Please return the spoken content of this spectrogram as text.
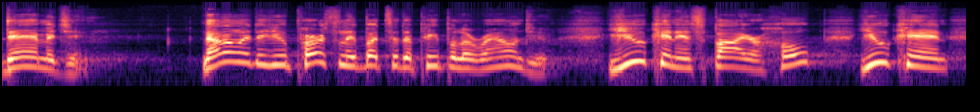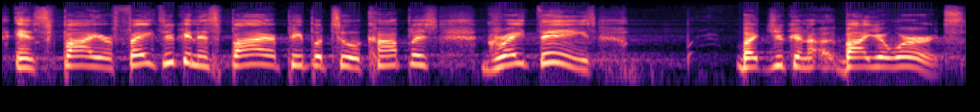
damaging. Not only to you personally, but to the people around you. You can inspire hope. You can inspire faith. You can inspire people to accomplish great things, but you can, uh, by your words.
